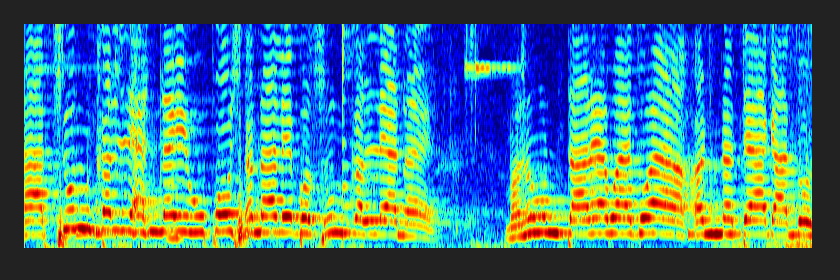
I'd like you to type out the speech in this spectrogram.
नाचून कल्याण नाही उपोषणाले बसून कल्याण आहे. म्हणून टाळ्या वाजवा अन्न त्या गांधून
